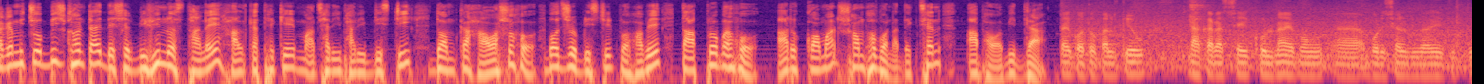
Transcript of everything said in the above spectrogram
আগামী চব্বিশ ঘন্টায় দেশের বিভিন্ন স্থানে হালকা থেকে মাঝারি ভারী বৃষ্টি দমকা হাওয়াসহ বজ্রবৃষ্টির প্রভাবে তাপপ্রবাহ আরও কমার সম্ভাবনা দেখছেন আবহাওয়াবিদরা। তাই গতকালকেও ঢাকা রাজশাহী খুলনা এবং বরিশাল বিভাগে কিন্তু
